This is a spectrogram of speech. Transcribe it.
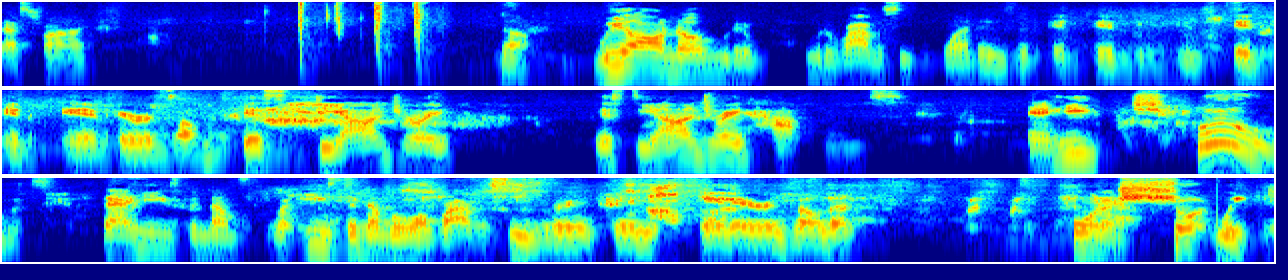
that's fine. No, we all know who the who the wide receiver one is in in in in, in, in, Arizona. It's DeAndre. It's DeAndre Hopkins, and he proves that he's the number he's the number one wide receiver in, in, in Arizona on a short week.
